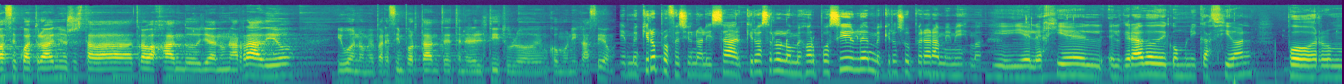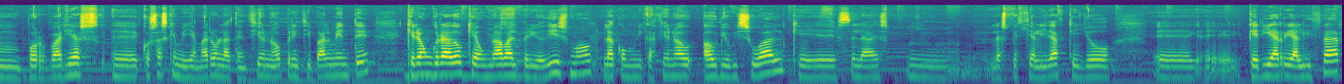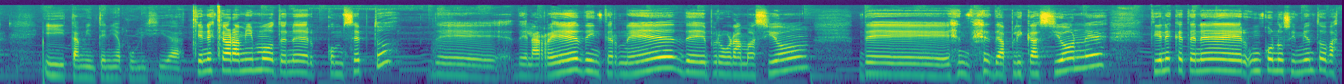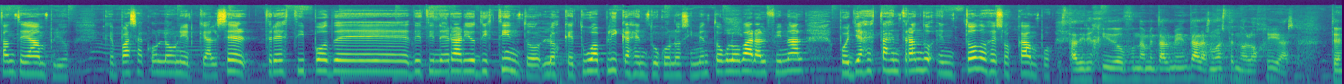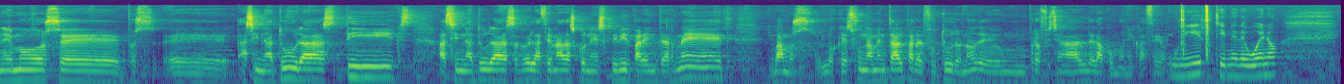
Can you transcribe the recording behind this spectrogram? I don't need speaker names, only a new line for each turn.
Hace cuatro años estaba trabajando ya en una radio y bueno, me parece importante tener el título en comunicación.
Me quiero profesionalizar, quiero hacerlo lo mejor posible, me quiero superar a mí misma.
Y elegí el, grado de comunicación por, por varias eh, cosas que me llamaron la atención, ¿no? principalmente que era un grado que aunaba el periodismo, la comunicación audiovisual, que es la, mm, la especialidad que yo eh, eh, quería realizar y también tenía publicidad.
Tienes que ahora mismo tener conceptos de, la red, de internet, de programación, de, aplicaciones, tienes que tener un conocimiento bastante amplio. ¿Qué pasa con la UNIR? Que al ser tres tipos de, itinerarios distintos, los que tú aplicas en tu conocimiento global al final, pues ya estás entrando en todos esos campos.
Está dirigido fundamentalmente a las nuevas tecnologías. Tenemos eh, pues, eh, asignaturas TICs, asignaturas relacionadas con escribir para Internet, vamos, lo que es fundamental para el futuro ¿no? de un profesional de la comunicación.
Unir tiene de bueno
